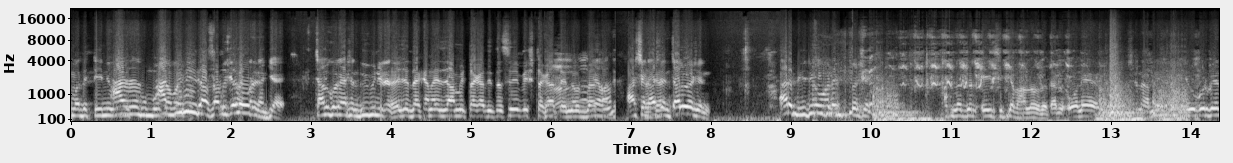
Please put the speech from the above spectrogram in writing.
আমাদের ট্রেনে আর উঠলে খুব মজা আর পাই। দুই মিনিট আছে, আপনি গেলে ওরে। চালু করে আসেন দুই মিনিট এই যে দেখেন এই যে আমি টাকা দিতেছি বিশ টাকা ট্রেনে উঠবে আসেন আসেন চালু আসেন। আরে ভিডিও অনেক আপনার জন্য এই সিটটা ভালো হবে কারণ অনেক আপনি ভিডিও করবেন।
